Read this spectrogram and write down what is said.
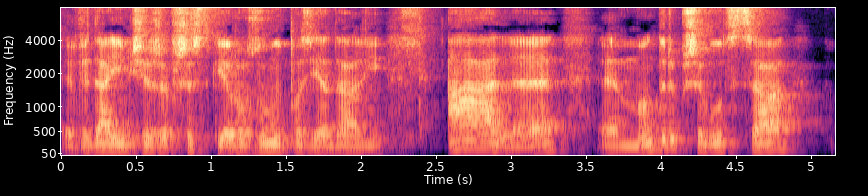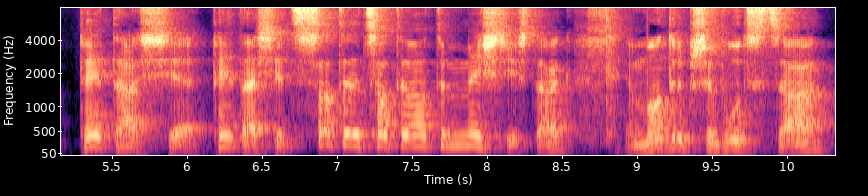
wydaje mi się, że wszystkie rozumy pozjadali, ale e, mądry przywódca pyta się, pyta się, co ty, co ty o tym myślisz, tak? Mądry przywódca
